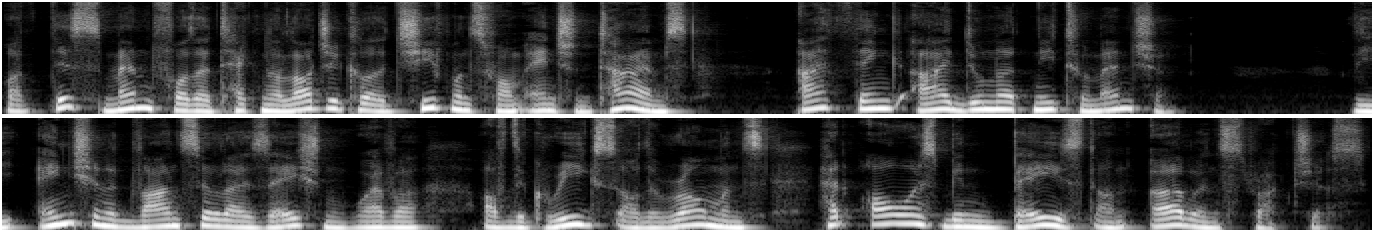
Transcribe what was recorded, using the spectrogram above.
What this meant for the technological achievements from ancient times, I think I do not need to mention. The ancient advanced civilization, whether of the Greeks or the Romans, had always been based on urban structures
